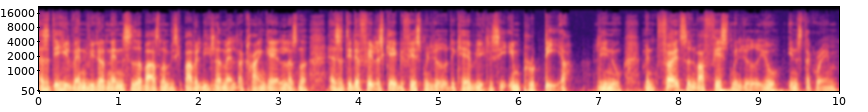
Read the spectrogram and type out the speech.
Altså det er helt vanvittigt, og den anden side er bare sådan, at vi skal bare være ligeglade med alt og krænke alle og sådan noget. Altså det der fællesskab i festmiljøet, det kan jeg virkelig se implodere lige nu. Men før i tiden var festmiljøet jo Instagram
